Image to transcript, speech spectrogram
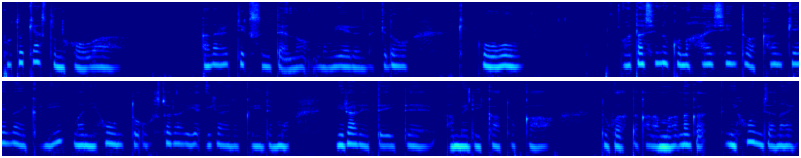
ポッドキャストの方はアナリティクスみたいなのも見えるんだけど結構私のこの配信とは関係ない国、まあ、日本とオーストラリア以外の国でも見られていてアメリカとかどこだったかな。まあなんか日本じゃない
